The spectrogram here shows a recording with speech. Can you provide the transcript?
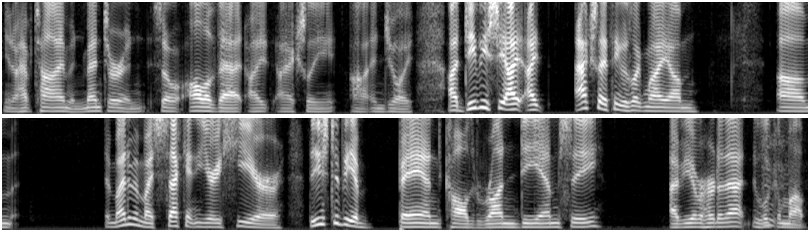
you know have time and mentor and so all of that I, I actually uh, enjoy. Uh, DBC I, I actually I think it was like my um um it might have been my second year here. There used to be a band called Run DMC have you ever heard of that? Look Mm-mm. them up.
